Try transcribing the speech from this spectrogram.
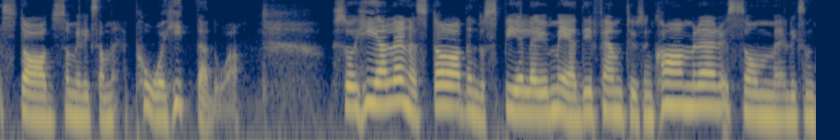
stad som är liksom påhittad då. Så hela den här staden då spelar ju med. Det är 5000 kameror som liksom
